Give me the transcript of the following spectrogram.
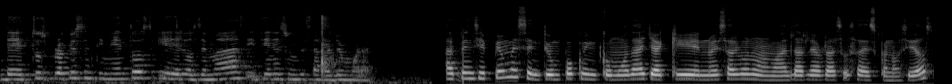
de tus propios sentimientos y de los demás y tienes un desarrollo moral. Al principio me sentí un poco incómoda ya que no es algo normal darle abrazos a desconocidos,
